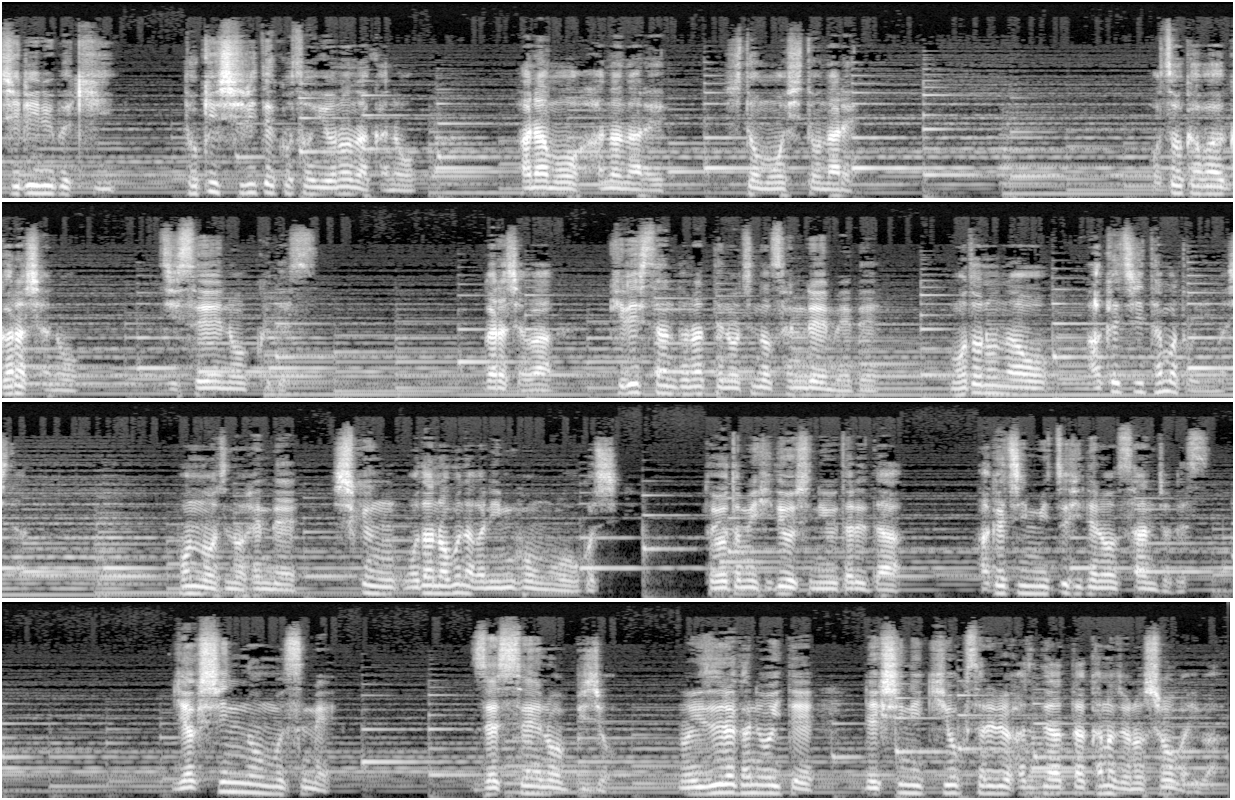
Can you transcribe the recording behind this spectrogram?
知りぬべき時知りてこそ世の中の花も花なれ人も人なれ。細川ガラシャの自世の句です。ガラシャはキリシタンとなって後の洗礼名で元の名を明智玉と言いました。本能寺の変で主君織田信長に謀反を起こし豊臣秀吉に討たれた明智光秀の三女です逆進の娘、絶世の美女のいずれかにおいて歴史に記憶されるはずであった彼女の生涯は、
